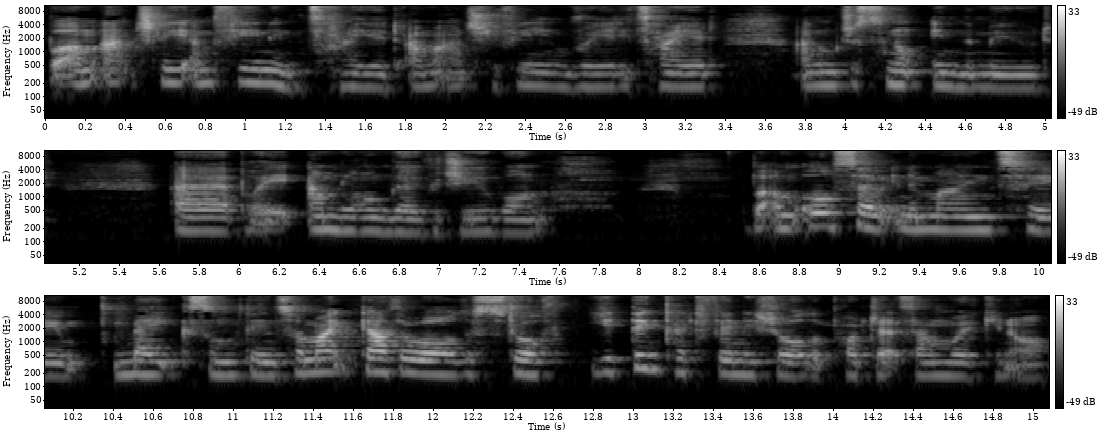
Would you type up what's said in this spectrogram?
But I'm actually, I'm feeling tired. I'm actually feeling really tired. And I'm just not in the mood. Uh, but I'm long overdue one. But I'm also in a mind to make something. So I might gather all the stuff. You'd think I'd finish all the projects I'm working on.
